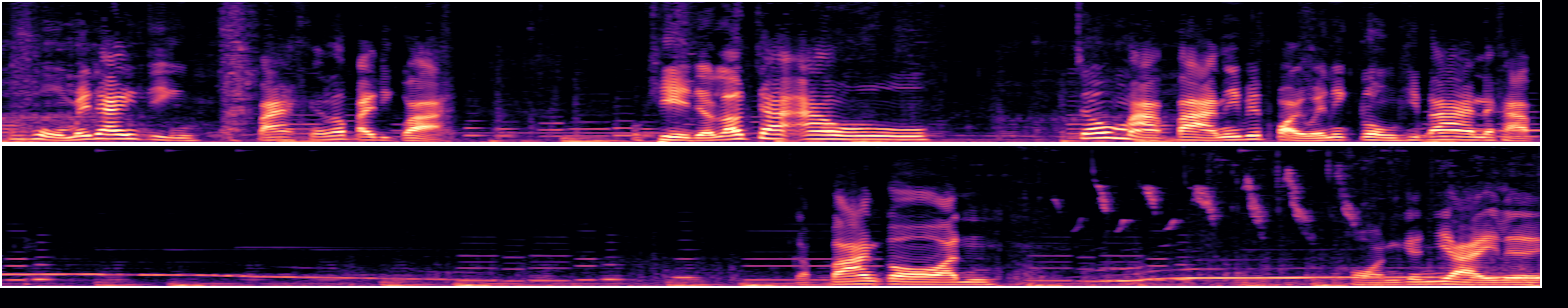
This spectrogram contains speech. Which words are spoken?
โอ้โห ไม่ได้จริง ไปงั้นเราไปดีกว่า โอเค เดี๋ยวเราจะเอาเจ้าหมาป่านี้ไปปล่อยไว้ในกรงที่บ้านนะครับ กลับบ้านก่อนถอนกันใหญ่เลย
